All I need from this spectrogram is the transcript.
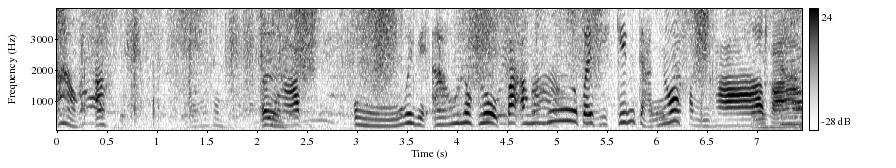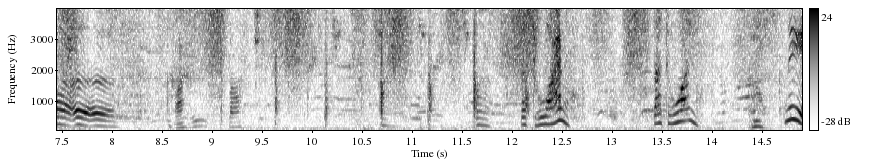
อ้าวเอาเออครับ โอ้ยไม่เอาหรอกลูกป้าเอามาฮื้อไปกินกันเนาะขอบคุณครับเออเออเออตา ทวน ตาทวน นี่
